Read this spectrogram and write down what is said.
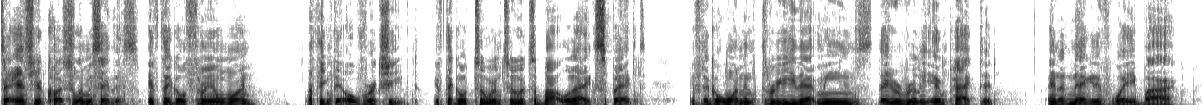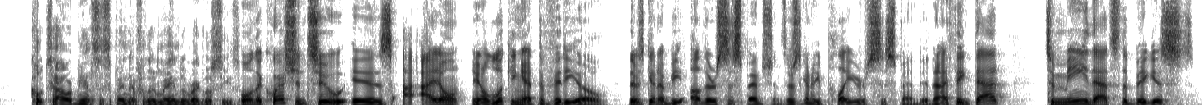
To answer your question, let me say this: If they go three and one, I think they overachieved. If they go two and two, it's about what I expect. If they go one and three, that means they were really impacted in a negative way by Coach Howard being suspended for the remainder of the regular season. Well, and the question too is, I, I don't, you know, looking at the video, there's going to be other suspensions. There's going to be players suspended, and I think that, to me, that's the biggest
